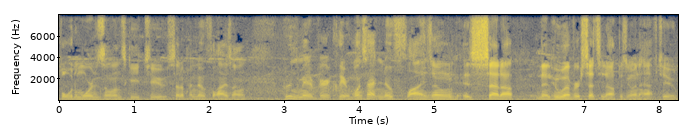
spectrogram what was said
Volodymyr Zelensky to set up a no-fly zone. Putin's made it very clear once that no-fly zone is set up, then whoever sets it up is going to have to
